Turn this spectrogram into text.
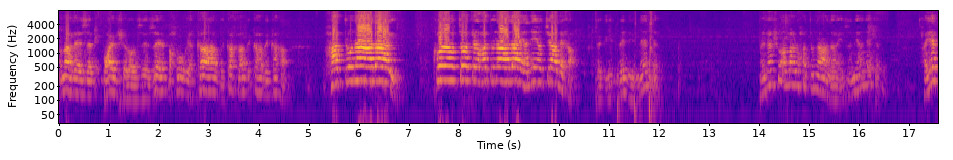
אמר לאיזה פועל שלו, זה זה בחור יקר וככה וככה וככה. חתונה עליי! כל ההוצאות של החתונה עליי, אני יוצא עליך. תגיד, בדי, נדר. ברגע שהוא אמר לו חתונה עליי, זה נהיה נדר. תחייב.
